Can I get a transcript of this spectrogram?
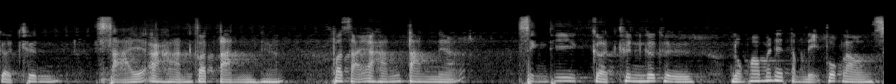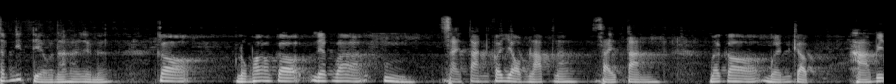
เกิดขึ้น สายอาหารก็ตันเพราะสายอาหารตันเนี่ยสิ่งที่เกิดขึ้นก็คือ หลวงพ่อไม่ได้ตำหนิพวกเราสักนิดเดียวนะฮะอย่างนั้นก็หลวงพ่อก็เรียกว่า อืม สายตันก็ยอมรับนะ สายตัน แล้วก็เหมือนกับ หาวิ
